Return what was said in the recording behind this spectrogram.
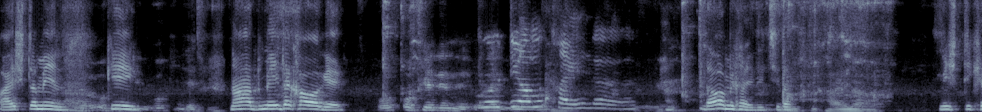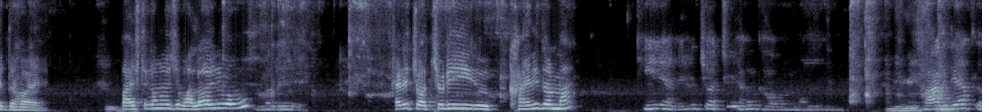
পায়েসটা মেন কি? না তুমি এটা খাও আগে। দাও আমি খাই দিচ্ছি দাও। মিষ্টি খেতে হয়। পায়েসটা কেমন হয়েছে ভালো হয়নি বাবু? আরে চচ্চড়ি খায়নি তোর মা? কি জানি চচ্চড়ি এখন খাব না ভালো লাগে না। মিমি শাক দেয়া তো।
